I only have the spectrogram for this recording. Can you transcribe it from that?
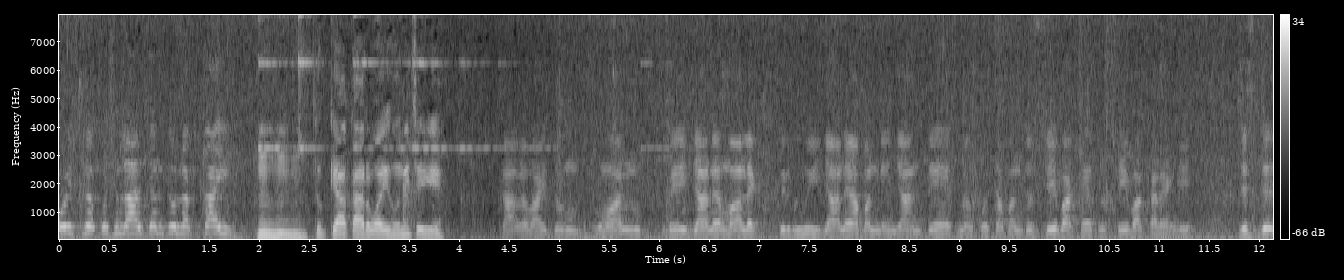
कुछ न कुछ लालचन तो लगता ही। है। हम्म, हम्म, हम्म। तो क्या कार्रवाई होनी चाहिए? कार्रवाई तो भगवान वे जाने मालिक फिर भी जाने अपन नहीं जानते हैं इसमें कुछ। अपन तो सेवा करें तो सेवा करेंगे। जिस दिन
